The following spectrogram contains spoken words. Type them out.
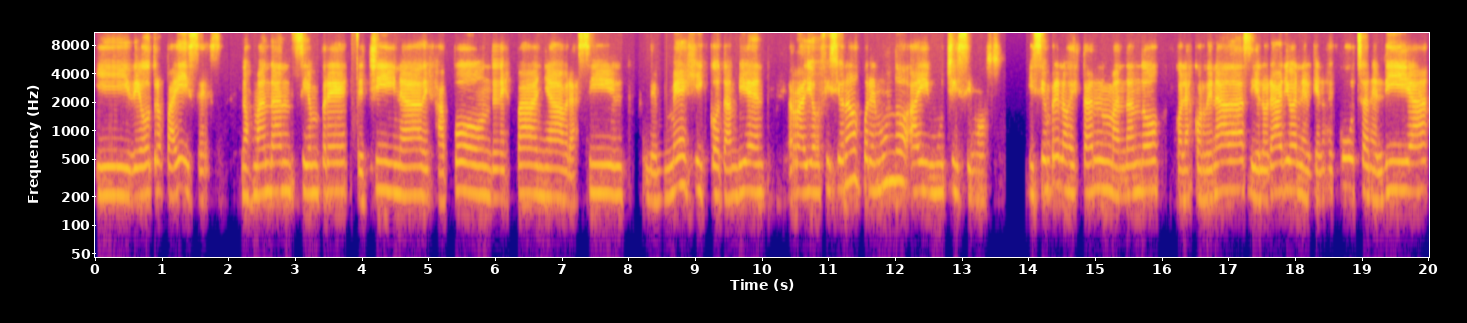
y de otros países. Nos mandan siempre de China, de Japón, de España, Brasil, de México también. Radioaficionados por el mundo hay muchísimos y siempre nos están mandando con las coordenadas y el horario en el que nos escuchan, el día,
